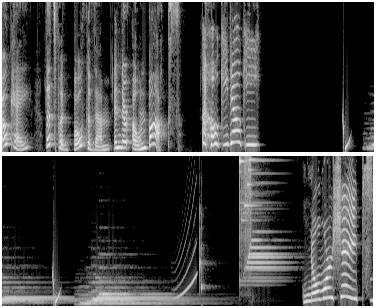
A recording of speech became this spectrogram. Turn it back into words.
Okay, let's put both of them in their own box. Okie dokie. No more shapes.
